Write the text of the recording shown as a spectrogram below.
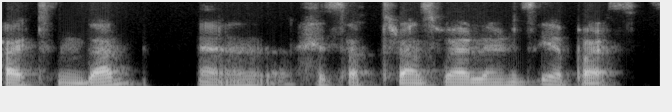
Python'dan e, hesap transferlerinizi yaparsınız.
